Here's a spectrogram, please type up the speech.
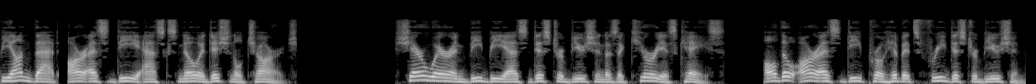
Beyond that, RSD asks no additional charge. Shareware and BBS distribution is a curious case. Although RSD prohibits free distribution,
